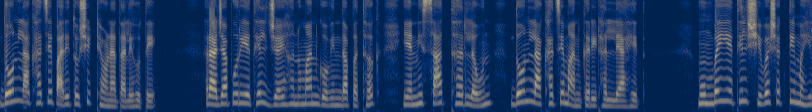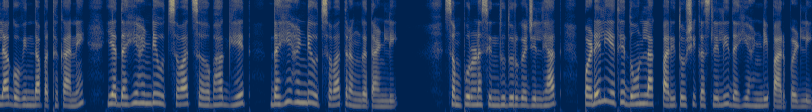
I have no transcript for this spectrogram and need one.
दोन लाखाचे पारितोषिक ठेवण्यात आले होते. राजापूर येथील जय हनुमान गोविंदा पथक यांनी सात थर लावून दोन लाखाचे मानकरी ठरले आहेत. मुंबई येथील शिवशक्ती महिला गोविंदा पथकाने या दहीहंडी उत्सवात सहभाग घेत दहीहंडी उत्सवात रंगत आणली. संपूर्ण सिंधुदुर्ग जिल्ह्यात पडेल येथे दोन लाख पारितोषिक असलेली दहीहंडी पार पडली.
